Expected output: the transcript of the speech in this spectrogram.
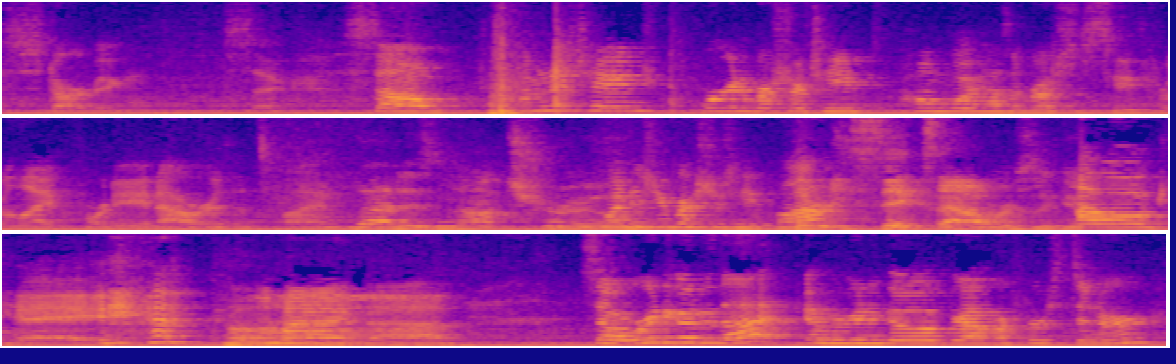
starving, sick. So I'm gonna change. We're gonna brush our teeth. Homeboy hasn't brushed his teeth for like 48 hours. It's fine. That is not true. When did you brush your teeth last? 36 hours ago. Okay. Come My on. bad. So we're gonna go do that, and we're gonna go grab our first dinner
